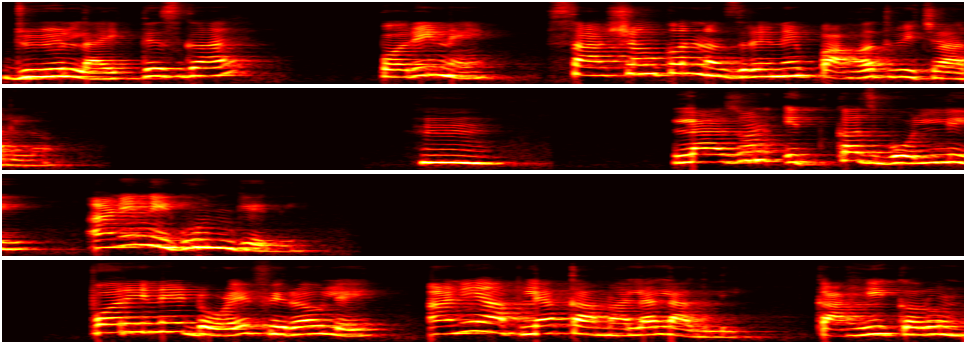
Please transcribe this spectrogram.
Do you like this guy परीने साशंक नजरेने पाहत विचारलं. हम्म. लाजून इतकंच बोलली आणि निघून गेली. परीने डोळे फिरवले आणि आपल्या कामाला लागली. काही करून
